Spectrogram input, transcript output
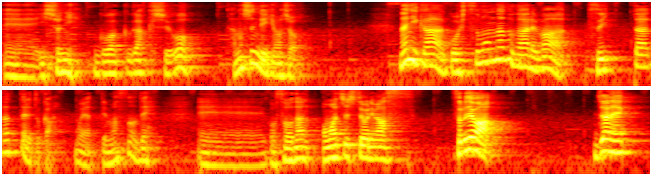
えー、一緒に語学学習を楽しんでいきましょう。何かご質問などがあれば、Twitter だったりとかもやってますので、えー、ご相談お待ちしております。それでは、じゃあね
